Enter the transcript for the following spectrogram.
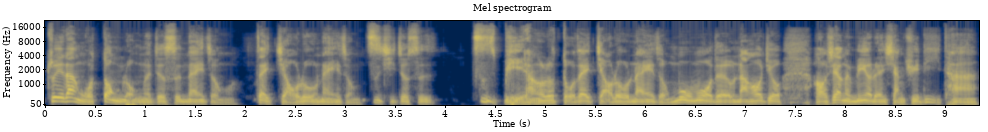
最让我动容的，就是那一种在角落那一种，自己就是。自闭，然后都躲在角落那一种，默默的，然后就好像也没有人想去理他，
